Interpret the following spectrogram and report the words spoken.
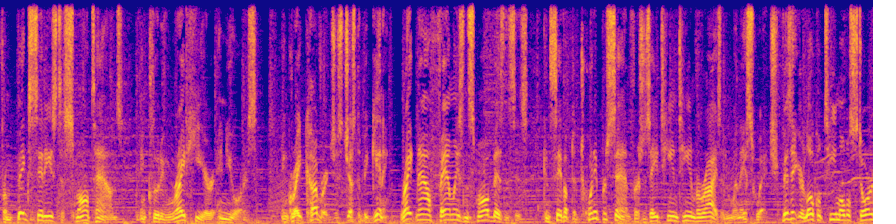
from big cities to small towns, including right here in yours. And great coverage is just the beginning. Right now, families and small businesses can save up to 20% versus AT&T and Verizon when they switch. Visit your local T-Mobile store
